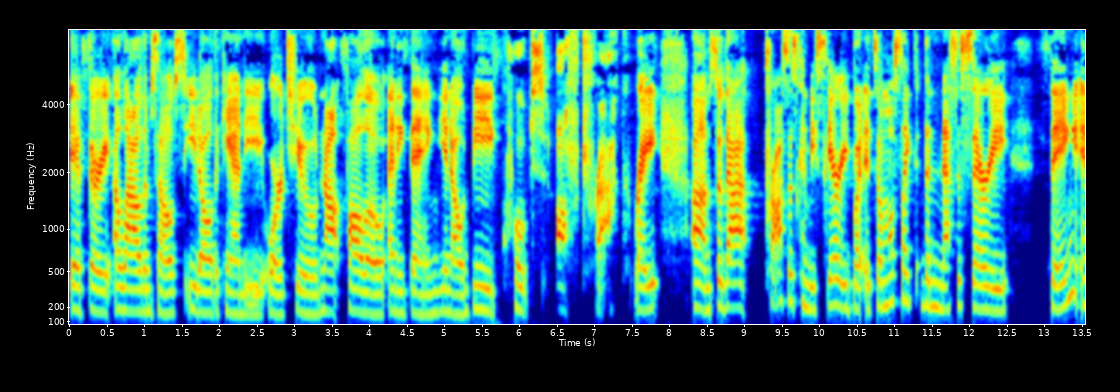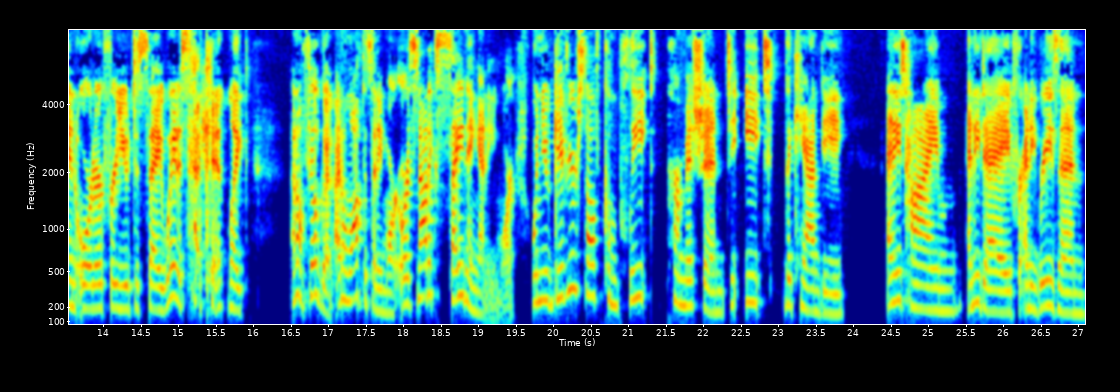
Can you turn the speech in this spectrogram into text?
if they allow themselves to eat all the candy or to not follow anything, you know, be quote off track, right? Um, so that process can be scary, but it's almost like the necessary thing in order for you to say, wait a second, like, I don't feel good. I don't want this anymore, or it's not exciting anymore. When you give yourself complete permission to eat the candy anytime, any day, for any reason,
